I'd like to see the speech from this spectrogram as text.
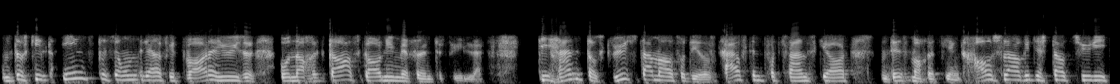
Und das gilt insbesondere auch für die Warenhäuser, die nachher das gar nicht mehr erfüllen können. Die haben das gewusst damals, als die das gekauft haben vor 20 Jahren. Und jetzt machen sie einen Chaoslag in der Stadt Zürich.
